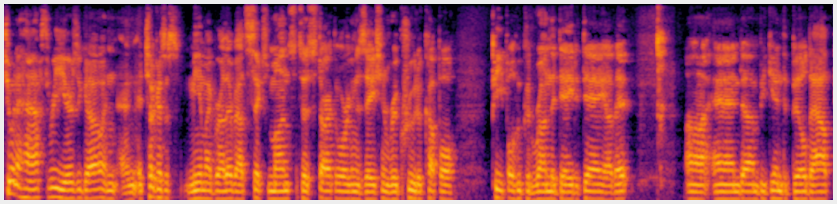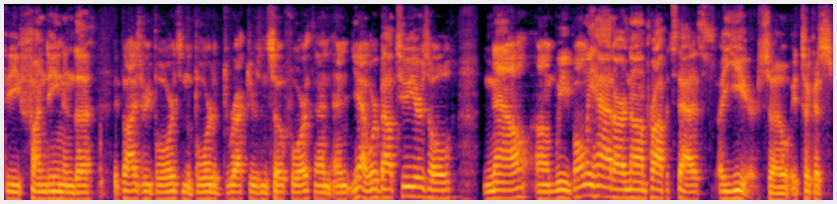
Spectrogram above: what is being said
two and a half, three years ago, and, and it took us, me and my brother, about six months to start the organization, recruit a couple people who could run the day to day of it uh, and um, begin to build out the funding and the advisory boards and the board of directors and so forth. And, and yeah, we're about two years old now. Um, we've only had our nonprofit status a year, so it took us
